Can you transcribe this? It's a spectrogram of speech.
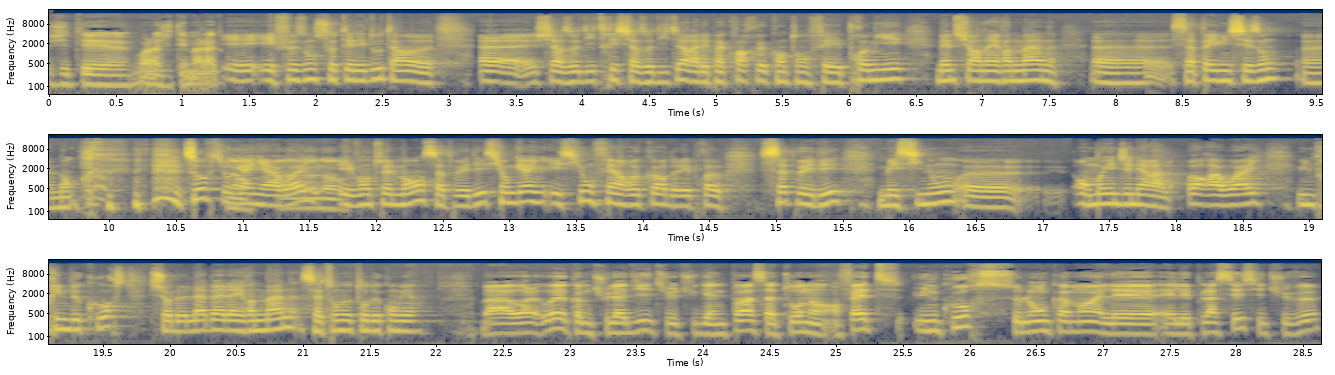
j'étais, voilà, j'étais malade. Et, et, faisons sauter les doutes, hein, chers auditrices, chers auditeurs, allez pas croire que quand on fait premier, même sur un Ironman, ça paye une saison. non. Sauf si on gagne à Hawaï, éventuellement, ça peut aider. Si on gagne et si on fait un record de l'épreuve, ça peut aider. Mais sinon, en moyenne générale, hors Hawaï, une prime de course sur le label Ironman, ça tourne autour de combien? Bah ouais, comme tu l'as dit, tu tu gagnes pas, ça tourne. En fait, une course selon comment elle est elle est placée, si tu veux,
